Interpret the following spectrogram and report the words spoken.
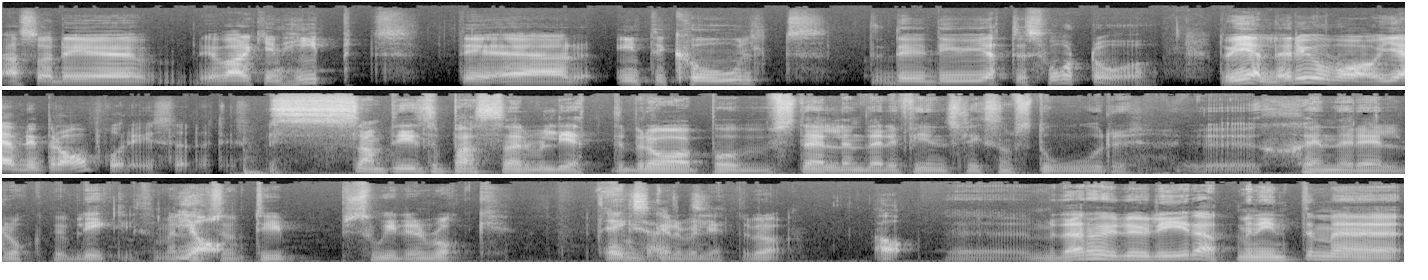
alltså det, är- det är varken hippt, det är inte coolt, det, det är ju jättesvårt då. Då gäller det ju att vara jävligt bra på det istället. Liksom. Samtidigt så passar det väl jättebra på ställen där det finns liksom stor eh, generell rockpublik. Liksom. Eller Ja. liksom typ Sweden Rock. Funkar Exakt. det väl jättebra. Ja. Eh, men där har ju du lirat, men inte med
